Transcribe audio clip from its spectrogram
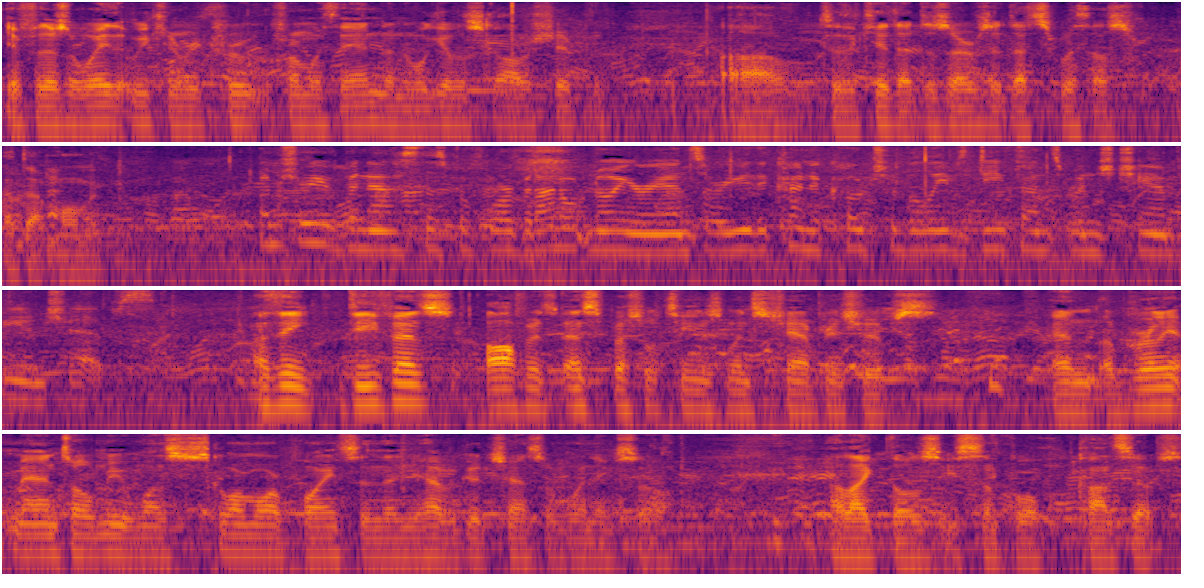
if there's a way that we can recruit from within, then we'll give a scholarship uh, to the kid that deserves it. That's with us at that moment. I'm sure you've been asked this before, but I don't know your answer. Are you the kind of coach who believes defense wins championships? I think defense, offense, and special teams wins championships. And a brilliant man told me once score more points and then you have a good chance of winning. So I like those simple concepts.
